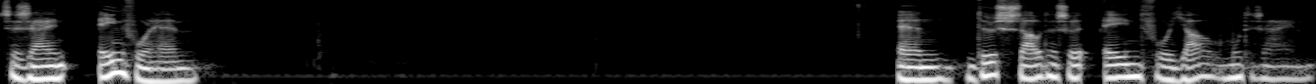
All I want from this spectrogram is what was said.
Ze zijn één voor Hem. En dus zouden ze één voor jou moeten zijn.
